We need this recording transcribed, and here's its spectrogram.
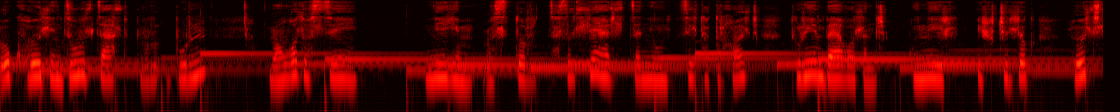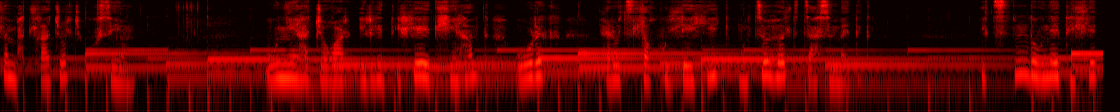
уг хуулийн зүйл заалт бүр нь Монгол улсын нийгэм, улс төр, засаглалын харилцааны үндсийг тодорхойлж төрийн байгууламж, хүний эрх, эрх чөлөөг хуульчлан баталгаажуулж өгсөн юм. Үүний хажуугаар иргэд эрхээ эдлэхийн хамт үүрэг хариуцлага хүлээхийг үндсэн хуульд заасан байдаг. Эцэст нь дүгнээд хэлэхэд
